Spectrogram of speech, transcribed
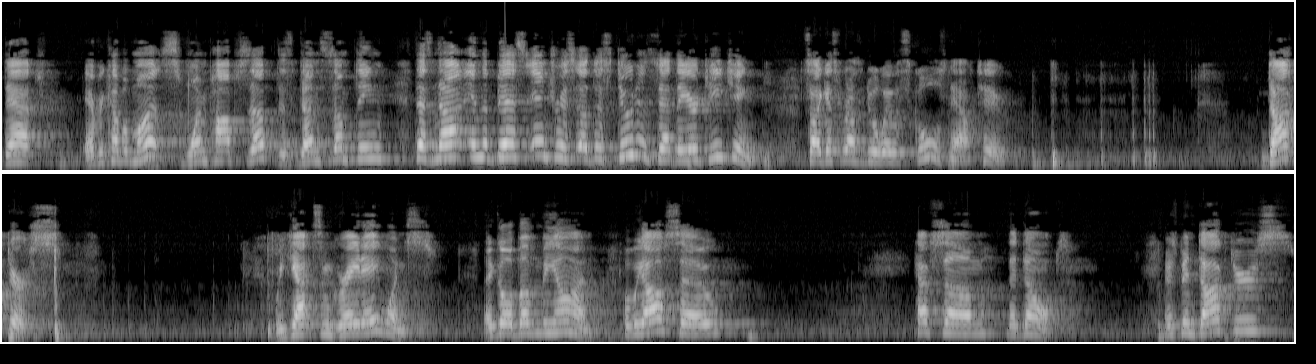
that every couple months one pops up that's done something that's not in the best interest of the students that they are teaching. So I guess we're going to have to do away with schools now, too. Doctors. We got some grade A ones that go above and beyond. But we also have some that don't. There's been doctors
